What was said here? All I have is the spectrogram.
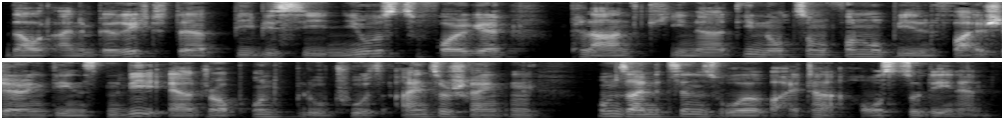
Laut einem Bericht der BBC News zufolge plant China, die Nutzung von mobilen Filesharing-Diensten wie AirDrop und Bluetooth einzuschränken, um seine Zensur weiter auszudehnen.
